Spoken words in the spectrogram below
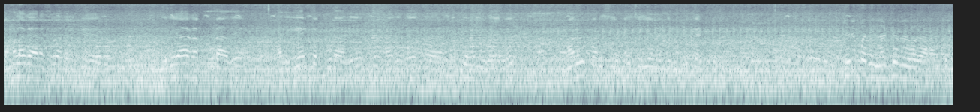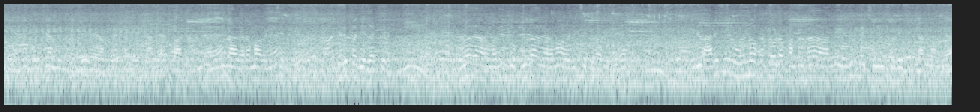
தமிழக அரசு அதற்கு இரையாகக்கூடாது அது ஏற்கக்கூடாது ஆகவே இந்த சொத்து வரி உயர்வு மறுபரிசீலனை செய்ய வேண்டும் என்று கேட்டுக்கொள்கிறேன் திருப்பதி லட்டு விவகாரம் இப்போ வந்து முன்ஜாமீன் வந்து அப்ளை பண்ணியிருக்காங்க. பார்த்து பூதாகரமாக வெடிச்சிருக்கு. திருப்பதி லட்டு. விவகாரம் வந்து இப்போ பூதாகரமாக வெடிச்சிட்டு வருது. இது அரசியல் உள்நோக்கத்தோட பண்ணுறதா வந்து எதிர்கட்சியும் சொல்லிட்டு இருக்காங்க.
